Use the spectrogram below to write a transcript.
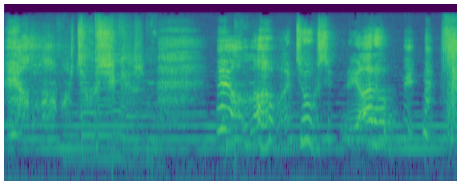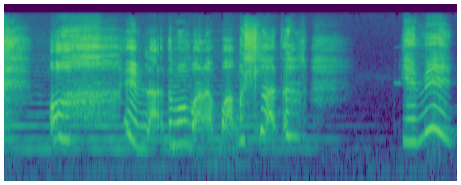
Ey Allah'ıma çok şükür. Ey Allah'ıma çok şükür ya Rabbi. Oh, evladımı bana bağışladın. Yemin.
